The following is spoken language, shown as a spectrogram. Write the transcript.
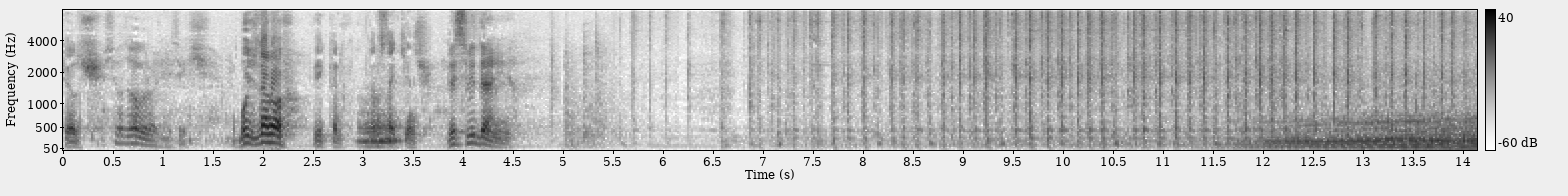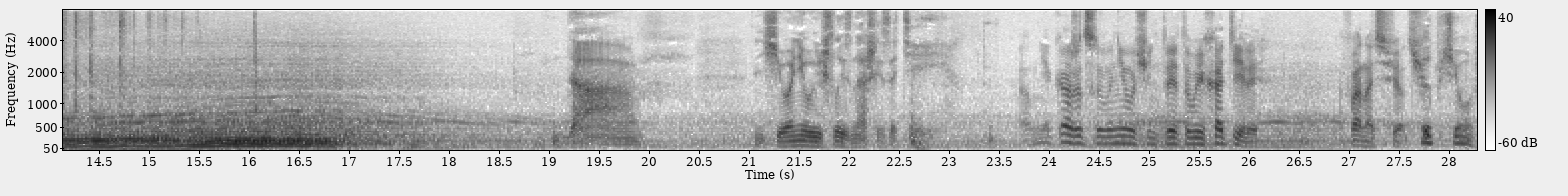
Федорович. Всего доброго, Леонид Ильич. Будь здоров, Виктор Константинович. До свидания. Да, ничего не вышло из нашей затеи. Мне кажется, вы не очень-то этого и хотели, Афанасий Федорович. Это почему ж?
